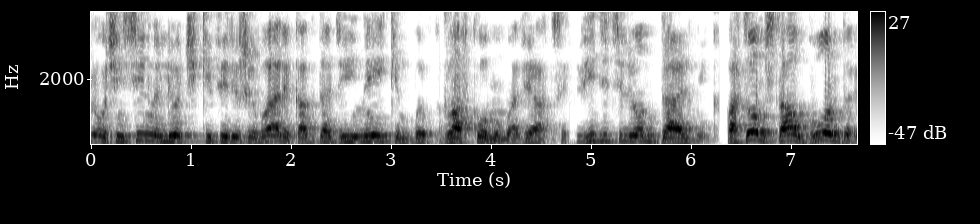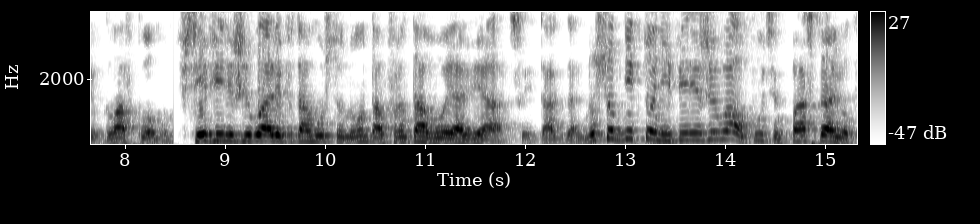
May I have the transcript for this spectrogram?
Очень сильно летчики переживали, когда Дейнейкин был главкомом авиации. Видите ли он дальник? Потом стал Бондарев главкомом. Все переживали, потому что ну, он там фронтовой авиации и так далее. Ну, чтобы никто не переживал, Путин поставил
